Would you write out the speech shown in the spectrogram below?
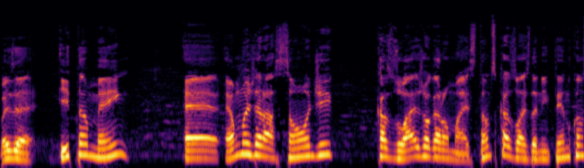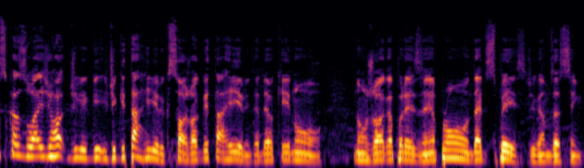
Pois é. E também é, é uma geração onde casuais jogaram mais. Tanto os casuais da Nintendo quanto os casuais de, de, de, Guitar Hero, que só joga Guitar Hero, entendeu? Que não, não joga, por exemplo, um Dead Space, digamos assim.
